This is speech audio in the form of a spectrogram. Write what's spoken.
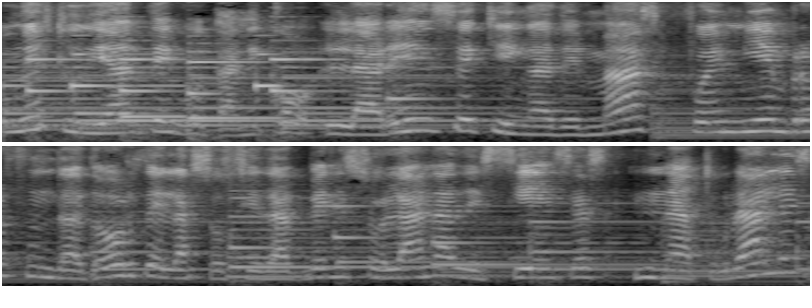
un estudiante botánico larense, quien además fue miembro fundador de la Sociedad Venezolana de Ciencias Naturales,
